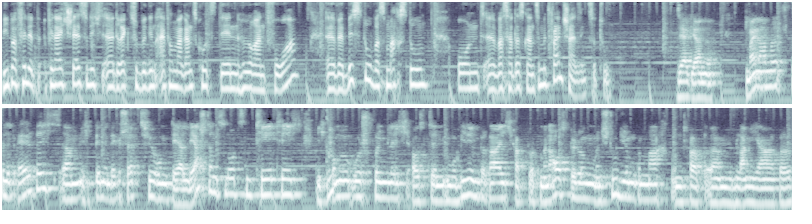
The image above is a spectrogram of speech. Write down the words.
Lieber Philipp, vielleicht stellst du dich äh, direkt zu Beginn einfach mal ganz kurz den Hörern vor. Äh, wer bist du, was machst du und äh, was hat das Ganze mit Franchising zu tun? Sehr gerne. Mein Name ist Philipp Elrich. Ähm, ich bin in der Geschäftsführung der Leerstandslotsen tätig. Ich mhm. komme ursprünglich aus dem Immobilienbereich, habe dort meine Ausbildung, mein Studium gemacht und habe ähm, lange Jahre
